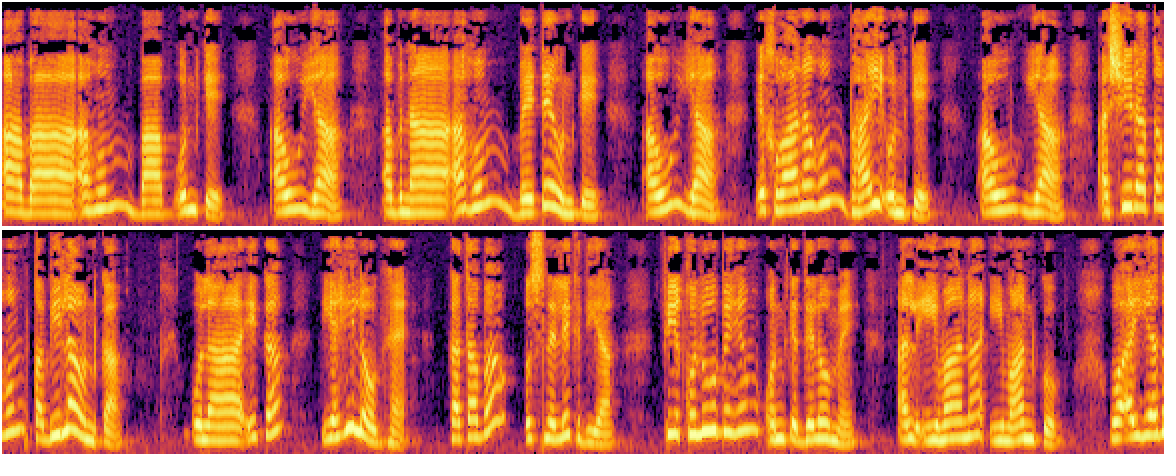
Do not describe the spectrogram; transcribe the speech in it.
آبا اہم باپ ان کے، او یا ابنا اہم بیٹے ان کے، او یا اخوان بھائی ان کے۔ او یا اشیرت قبیلہ ان کا۔ الا یہی لوگ ہیں۔ کتبا اس نے لکھ دیا۔ فی قلوب ان کے دلوں میں۔ المان ایمان کو۔ وہ اد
